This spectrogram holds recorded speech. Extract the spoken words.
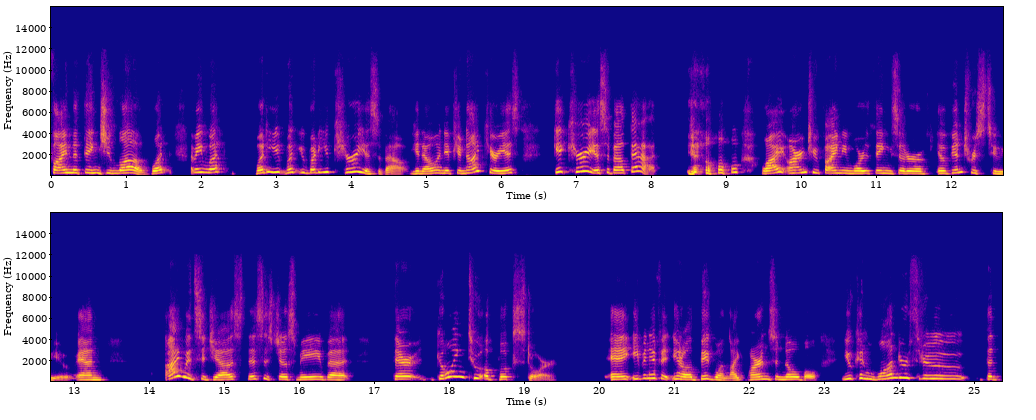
Find the things you love. What I mean, what what do you what you what are you curious about? You know, and if you're not curious, get curious about that. You know, why aren't you finding more things that are of, of interest to you? And I would suggest this is just me, but they're going to a bookstore and even if it you know a big one like barnes and noble you can wander through the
